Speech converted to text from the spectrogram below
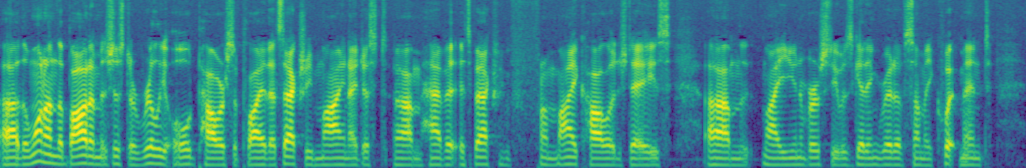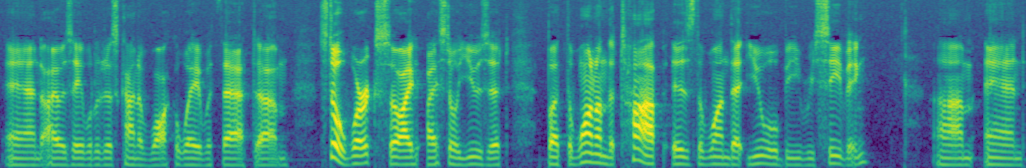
Uh, the one on the bottom is just a really old power supply. That's actually mine. I just um, have it. It's back from my college days. Um, my university was getting rid of some equipment, and I was able to just kind of walk away with that. Um, still works, so I, I still use it but the one on the top is the one that you will be receiving um, and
